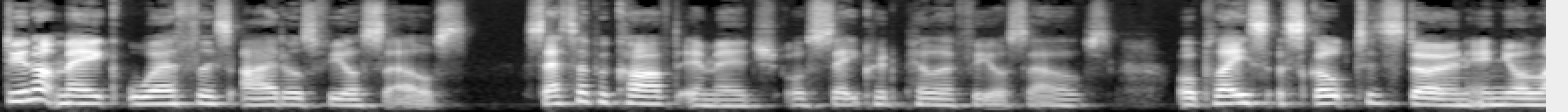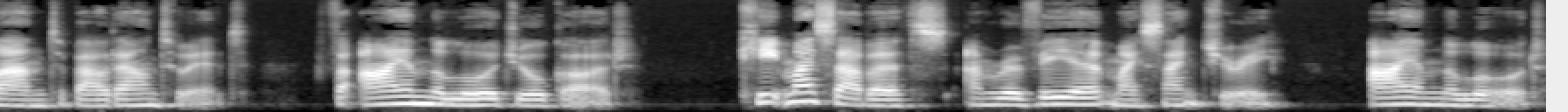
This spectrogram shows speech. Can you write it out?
Do not make worthless idols for yourselves. Set up a carved image or sacred pillar for yourselves, or place a sculpted stone in your land to bow down to it. For I am the Lord your God. Keep my Sabbaths and revere my sanctuary. I am the Lord.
